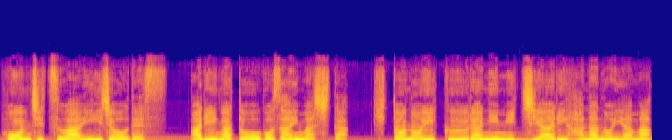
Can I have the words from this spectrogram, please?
本日は以上です。ありがとうございました。人の行く裏に道あり花の山。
